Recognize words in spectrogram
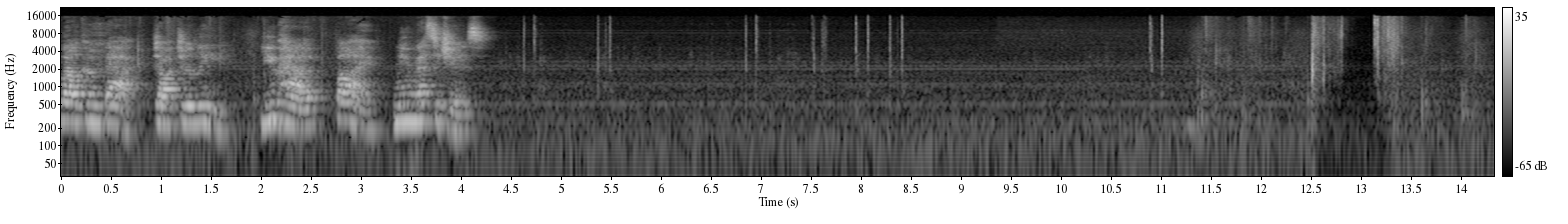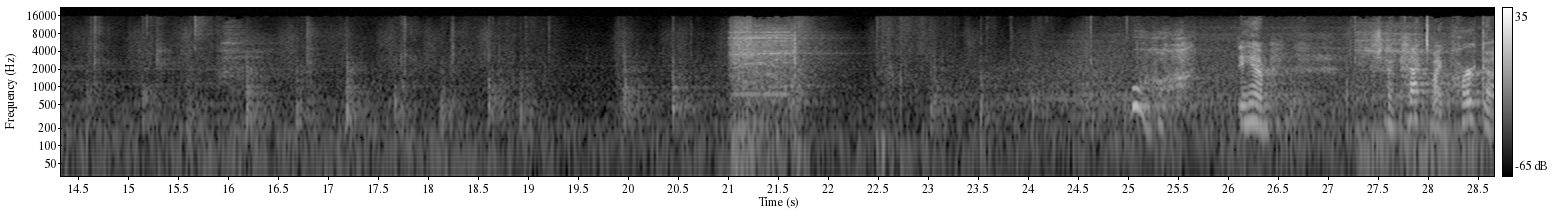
Welcome back, Dr. Lee. You have five new messages. Damn. Should have packed my parka.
